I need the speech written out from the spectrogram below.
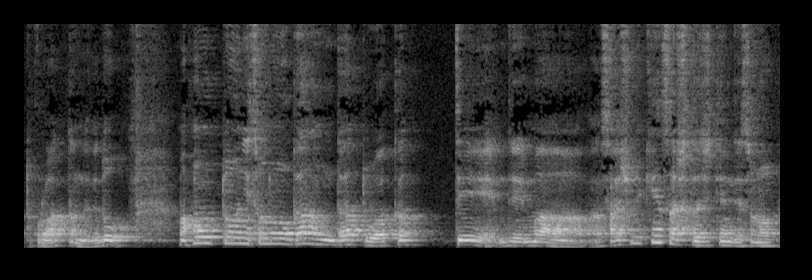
たところあったんだけど、まあ、本当にそのがんだと分かってでまあ最初に検査した時点でその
